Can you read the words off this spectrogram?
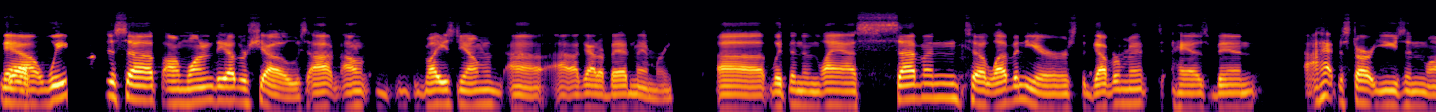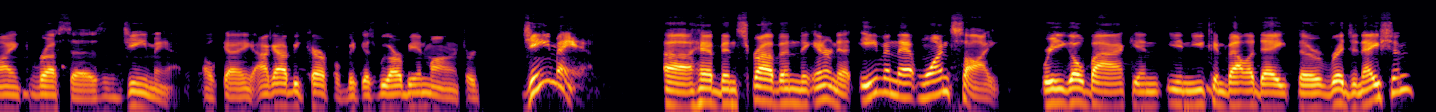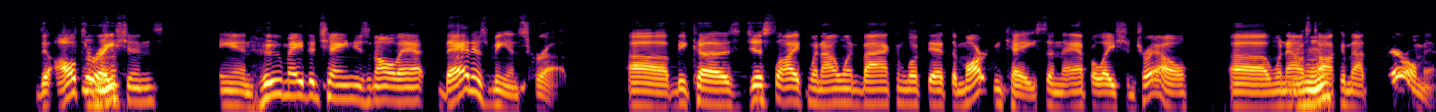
Now we brought this up on one of the other shows. I, I ladies and gentlemen, uh, I got a bad memory. Uh, within the last seven to eleven years, the government has been. I have to start using like Russ says, the G-man. Okay, I gotta be careful because we are being monitored. G-man uh, have been scrubbing the internet, even that one site where you go back and, and you can validate the origination the alterations and who made the changes and all that that is being scrubbed uh, because just like when i went back and looked at the martin case and the appalachian trail uh, when i was Mhm. talking about the barrelman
